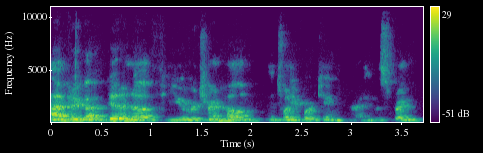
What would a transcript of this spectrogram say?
after it got good enough, you returned home in twenty fourteen, right, in the spring?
